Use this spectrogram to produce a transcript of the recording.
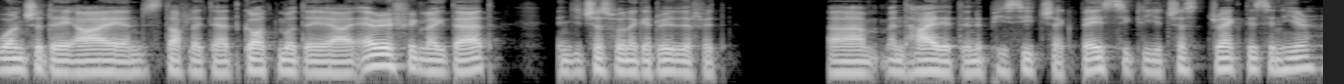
OneShot AI and stuff like that, Godmode AI, everything like that, and you just want to get rid of it um, and hide it in the PC check. Basically, you just drag this in here,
